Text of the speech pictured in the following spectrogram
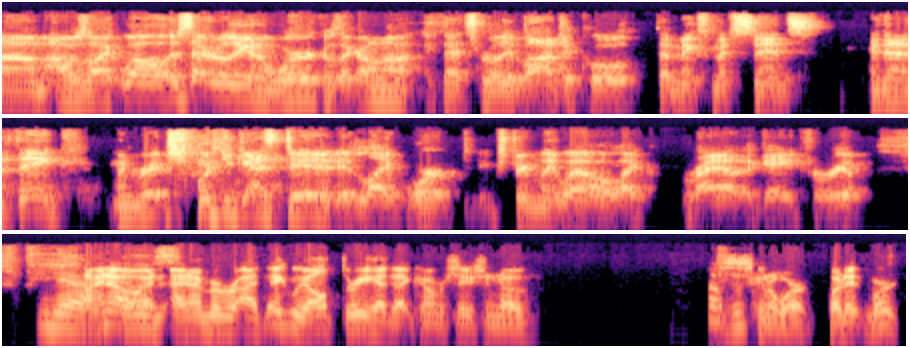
um, i was like well is that really going to work i was like i don't know if that's really logical that makes much sense and then i think when rich when you guys did it it like worked extremely well like right out of the gate for real yeah. I know, it and, and I remember. I think we all three had that conversation of, "How's this going to work?" But it worked.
